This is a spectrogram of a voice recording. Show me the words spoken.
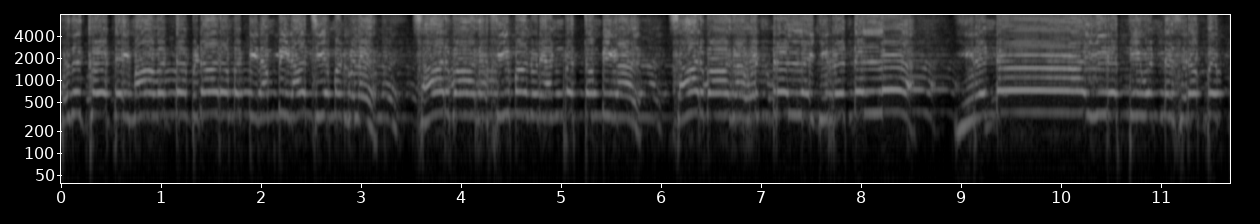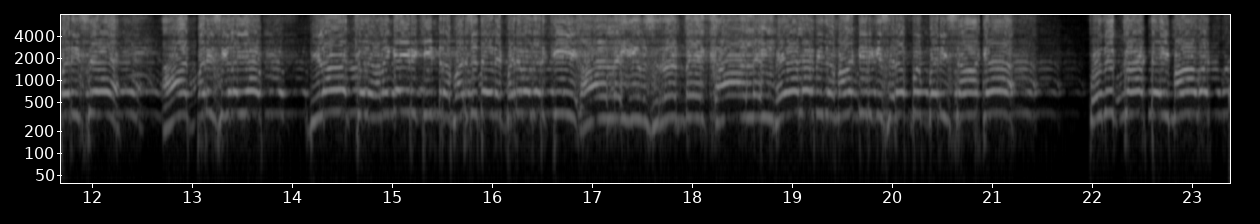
புதுக்கோட்டை மாவட்டம் பிடாரம்பட்டி நம்பி நாச்சியம்மன் குழு. சார்பாக சீமானுடைய அன்பு தம்பிகள் சார்பாக ஒன்றல்ல இரண்டு இரண்டாயிரத்தி ஒன்று சிறப்பு பரிசு. பரிசுகளையும் விழாக்கள் வழங்க இருக்கின்ற பரிசுத்தனை பெறுவதற்கு காலையில் சிறந்த காலை. மேலும் இந்த மாட்டிற்கு சிறப்பு பரிசாக புதுக்கோட்டை மாவட்டம்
